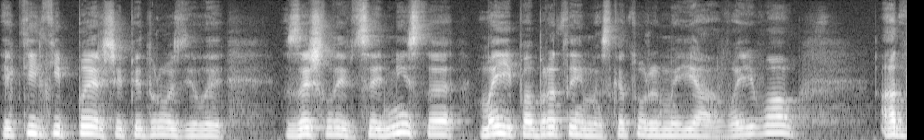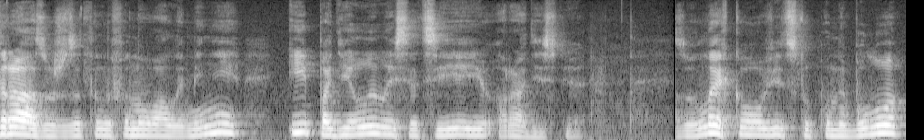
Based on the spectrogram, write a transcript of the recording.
як тільки перші підрозділи зайшли в це місто, мої побратими, з якими я воював, одразу ж зателефонували мені і поділилися цією радістю. Легкого відступу не було.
